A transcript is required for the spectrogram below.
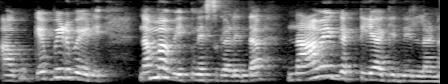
ಆಗೋಕ್ಕೆ ಬಿಡಬೇಡಿ. ನಮ್ಮ ವೀಕ್ನೆಸ್ಗಳಿಂದ ನಾವೇ ಗಟ್ಟಿಯಾಗಿ ನಿಲ್ಲೋಣ.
